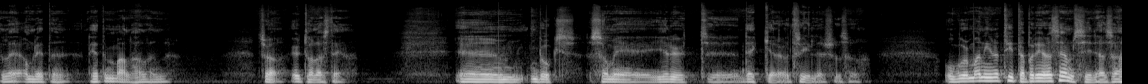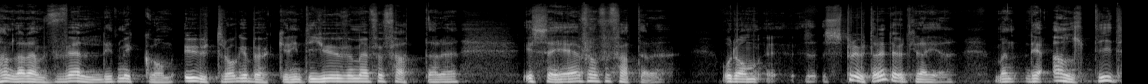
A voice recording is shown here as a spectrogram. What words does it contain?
Eller om det heter, det heter Mulholland. Tror jag uttalas det. Ehm, books som är, ger ut deckare och thrillers och så. Och går man in och tittar på deras hemsida så handlar den väldigt mycket om utdrag ur böcker, intervjuer med författare, essäer från författare. Och de eh, sprutar inte ut grejer. Men det är alltid,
